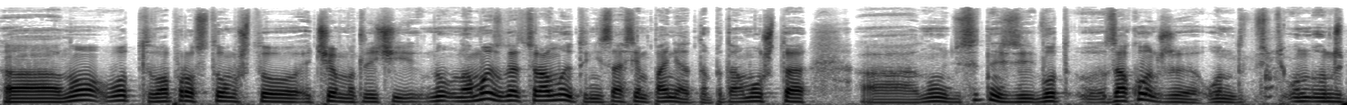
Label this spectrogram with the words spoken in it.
А, но вот вопрос в том, что чем отличить... Ну, на мой взгляд, все равно это не совсем понятно, потому что, а, ну, действительно, здесь- вот закон же, он, он, он же,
